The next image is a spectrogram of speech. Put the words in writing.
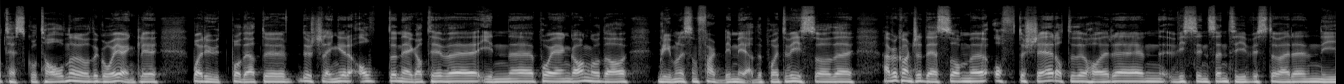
og Tesco-tallene. og Det går jo egentlig bare ut på det at du, du, slenger alt det negative inn eh, på en gang, og da blir man liksom ferdig med det på et vis. og Det er vel kanskje det som ofte skjer, at du har en viss insentiv hvis du er en ny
